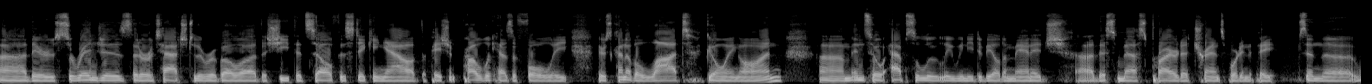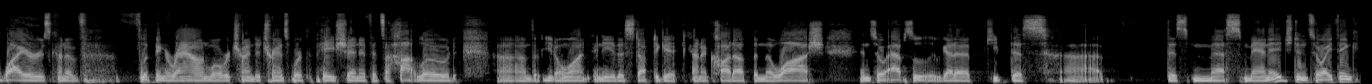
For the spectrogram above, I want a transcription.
Uh, there's syringes that are attached to the Reboa. The sheath itself is sticking out. The patient probably has a Foley. There's kind of a lot going on, um, and so absolutely we need to be able to manage uh, this mess prior to transporting the patient. And the wires kind of flipping around while we're trying to transport the patient. If it's a hot load, um, you don't want any of this stuff to get kind of caught up in the wash. And so, absolutely, we got to keep this uh, this mess managed. And so I think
